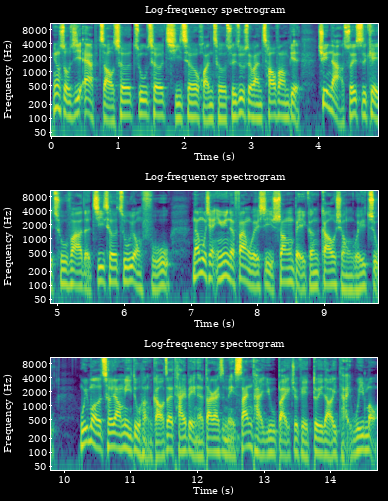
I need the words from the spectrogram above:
用手机 App 找车、租车、骑车、还车，随住随还，超方便，去哪随时可以出发的机车租用服务。那目前营运的范围是以双北跟高雄为主。WeMo 的车辆密度很高，在台北呢，大概是每三台 U-Bike 就可以对到一台 WeMo，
